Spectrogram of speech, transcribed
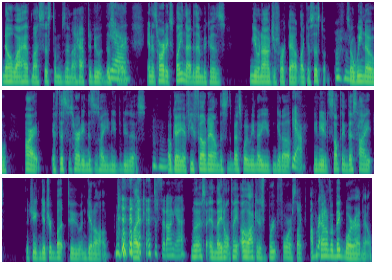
no, I have my systems and I have to do it this Yeah. way, and it's hard to explain that to them because you and I just worked out like a system, so Mhm, we know. All right, if this is hurting, this is how you need to do this. mhm. Okay, if you fell down, this is the best way we know you can get up. Yeah. You needed something this height that you can get your butt to and get on. Like- to sit on, yeah. And they don't think, oh, I can just brute force. Like I'm Right. kind of a big boy right now.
